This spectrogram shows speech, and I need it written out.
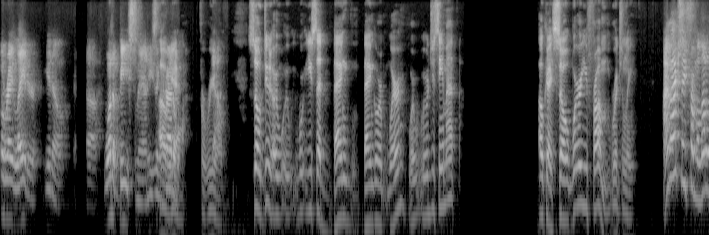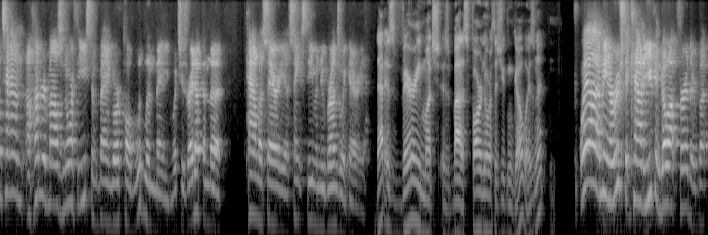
Oh, Ray later, you know, uh, what a beast, man. He's Oh incredible. yeah, for real. Yeah. So, dude, are- w- w- you said Bang Bangor. Where? Where? Where'd you see him at? Okay, so where are you from originally? I'm actually from a little town 100 miles northeast of Bangor called Woodland, Maine, which is right up in the Calais area, St. Stephen, New Brunswick area. That is very much is about as far north as you can go, isn't it? Well, I mean, Aroostook County, you can go up further, but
